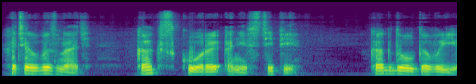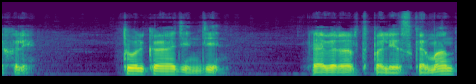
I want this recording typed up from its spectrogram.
Хотел бы знать, как скоро они в степи, как долго вы ехали. Только один день. Аверард полез в карман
